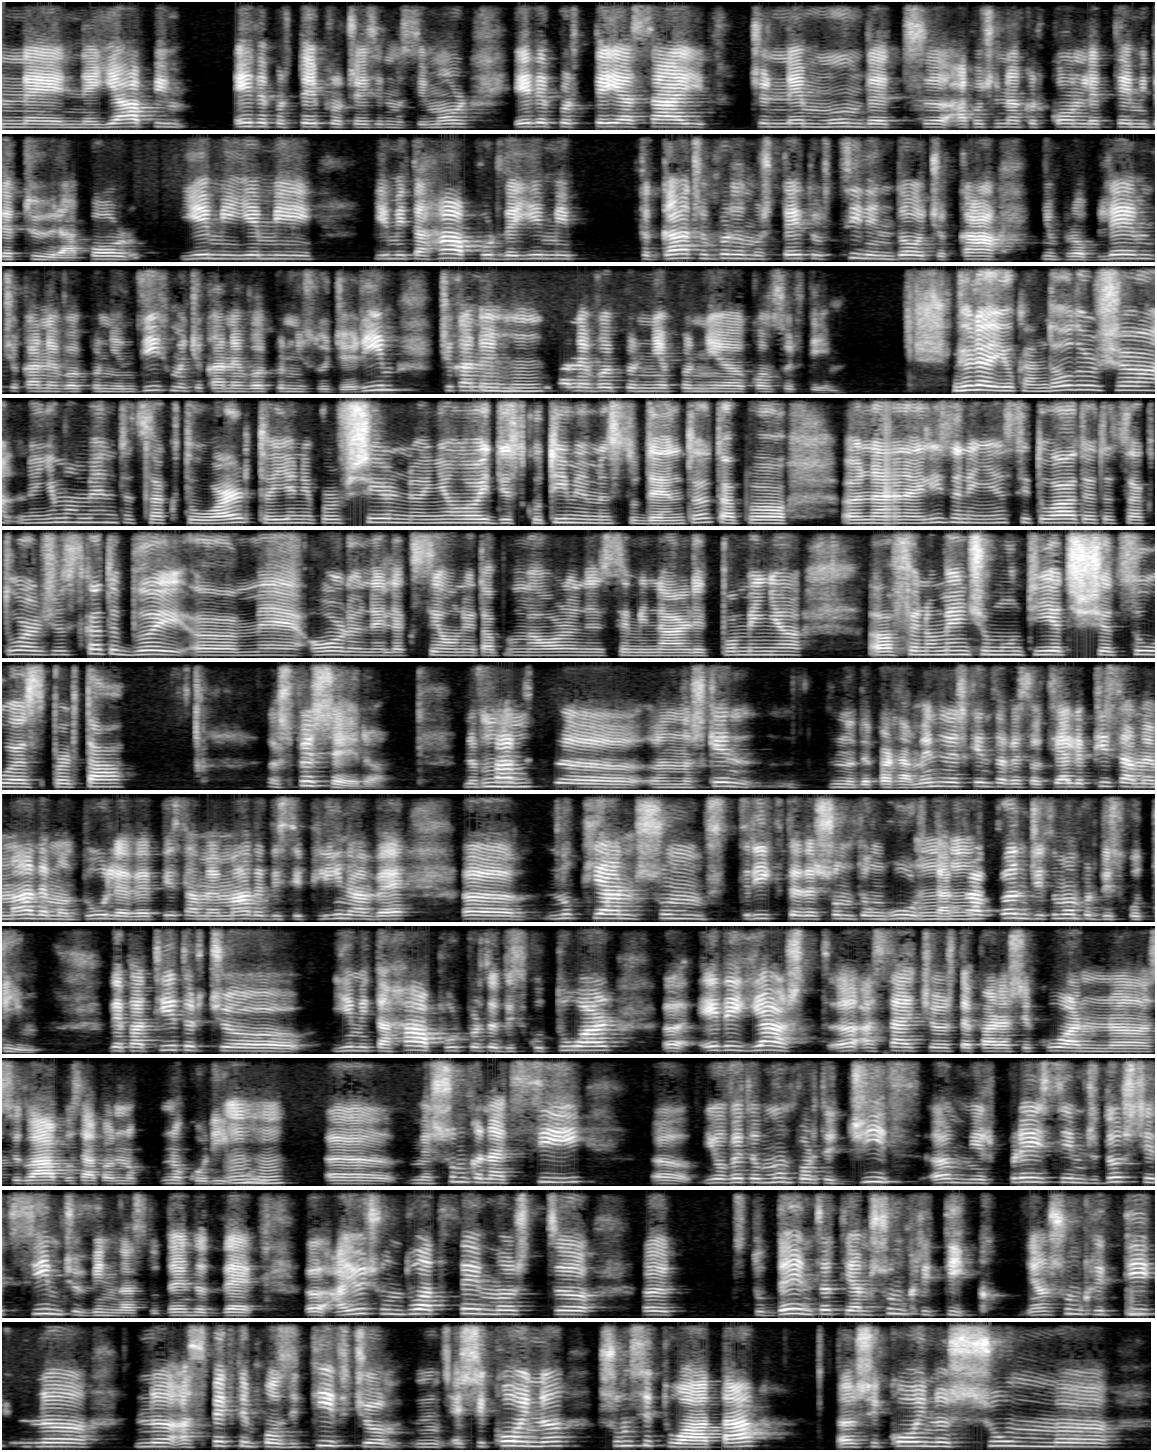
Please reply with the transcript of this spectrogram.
ne ne japim edhe përtej procesit mësimor, edhe përtej asaj që ne mundet apo që na kërkon le të themi detyra, por jemi jemi jemi të hapur dhe jemi të gatshëm për të mbështetur cilindo që ka një problem, që ka nevojë për një ndihmë, që ka nevojë për një sugjerim, që ka nevojë, mm -hmm. ka nevojë për një për një konsultim. Gjela, ju ka ndodhur që në një moment të caktuar të jeni përfshirë në një lloj diskutimi me studentët apo në analizën e një situate të caktuar që s'ka të bëjë me orën e leksionit apo me orën e seminarit, po me një fenomen që mund të jetë shqetësues për ta Shpeshherë. Në mhm. fakt mm -hmm. në shken në departamentin e shkencave sociale pjesa më e madhe e moduleve, pjesa më e madhe e disiplinave ë uh, nuk janë shumë strikte dhe shumë të ngurta, mm -hmm. ka vend gjithmonë për diskutim. Dhe patjetër që jemi të hapur për të diskutuar uh, edhe jashtë uh, asaj që është e parashikuar në syllabus apo në në kurrikul. Mm -hmm. uh, me shumë kënaqësi jo vetëm unë, por të gjithë, ë mirëpresim çdo shqetësim që vijnë nga studentët dhe ajo që unë dua të them është studentët janë shumë kritikë, janë shumë kritikë mm. në në aspektin pozitiv që mm, e shikojnë shumë situata, shikojnë shumë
